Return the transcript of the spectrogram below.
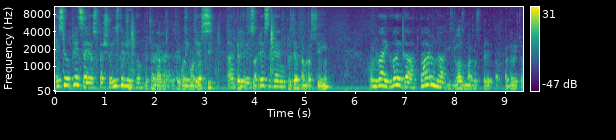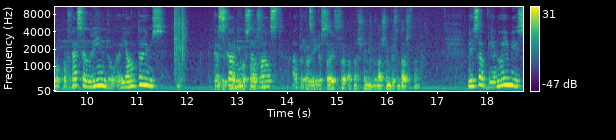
Es jau priecājos par šo izdevību. Tikties ar Krievijas prezidentu. Prezidentam Rosiju. Un vajag vaigā pārunāt veselu rindu jautājumus, kas skar mūsu valstu attiecības. Mēs apvienojamies,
